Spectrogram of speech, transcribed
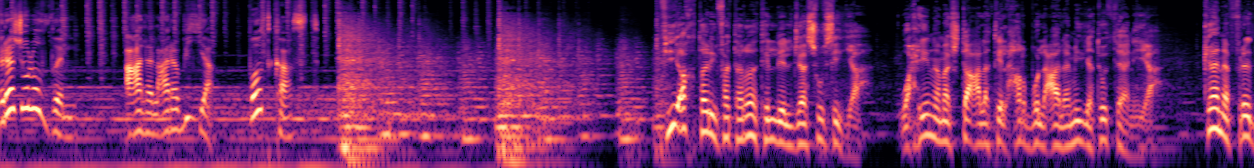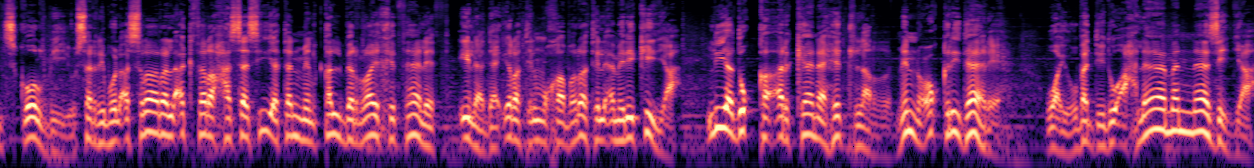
رجل الظل على العربية بودكاست في أخطر فترات للجاسوسية وحينما اشتعلت الحرب العالمية الثانية كان فريدز كولبي يسرب الأسرار الأكثر حساسية من قلب الرايخ الثالث إلى دائرة المخابرات الأمريكية ليدق أركان هتلر من عقر داره ويبدد أحلام النازية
